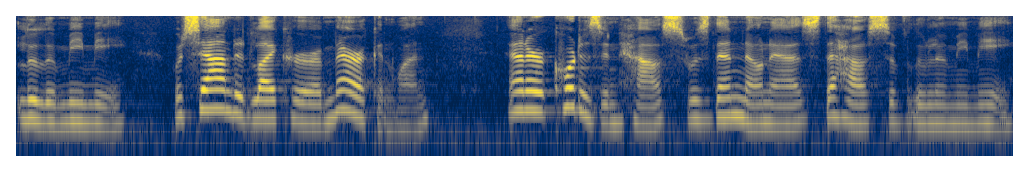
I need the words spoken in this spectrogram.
Lulu Mimi, which sounded like her American one, and her courtesan house was then known as the House of Lulu Mimi.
